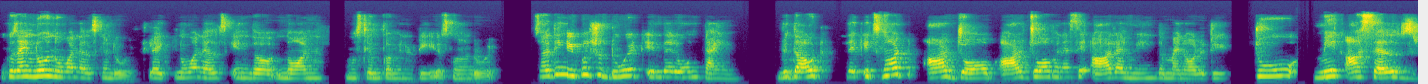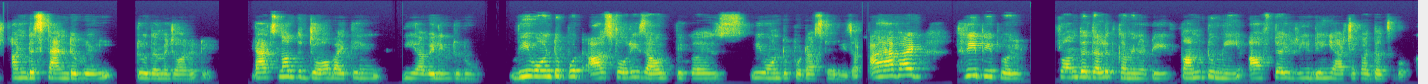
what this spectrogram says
because I know no one else can do it. Like no one else in the non Muslim community is going to do it. So I think people should do it in their own time without, like, it's not our job. Our job, when I say our, I mean the minority, to make ourselves understandable to the majority. That's not the job I think we are willing to do we want to put our stories out because we want to put our stories out. I have had three people from the Dalit community come to me after reading Yashica Dutt's book,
